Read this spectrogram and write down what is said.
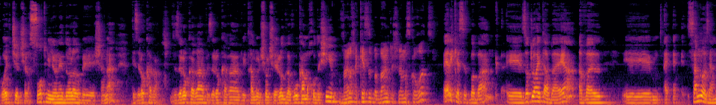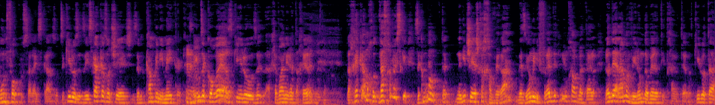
פרויקט של עשרות מיליוני דולר בשנה, וזה לא קרה. וזה לא קרה, וזה לא קרה, והתחלנו לשאול שאלות, ועברו כמה חודשים. והיה לך כסף בבנק לשלם משכורות? היה לי כסף בבנק, אה, זאת לא הייתה הבעיה, אבל אה, אה, שמנו על זה המון פוקוס על העסקה הזאת. זה כאילו, זה, זה עסקה כזאת שזה company maker, כזה. אם זה קורה אז כאילו, זה, החברה נראית אחרת. ואחרי כמה חודשים, ואף אחד לא הסכים, זה כמו, נגיד שיש לך חברה, ואיזה יום היא נפרדת ממך, ואתה לא יודע למה, והיא לא מדברת איתך יותר. כאילו אתה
